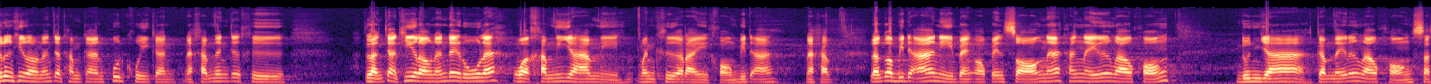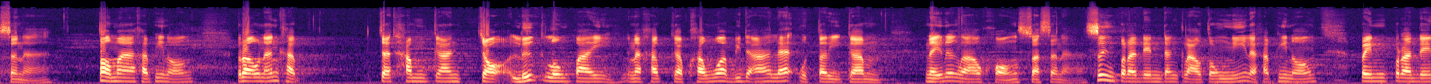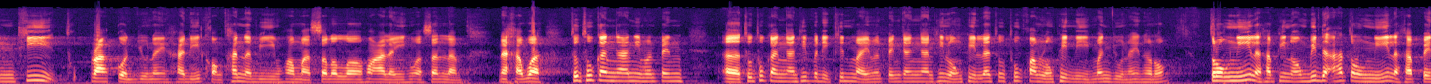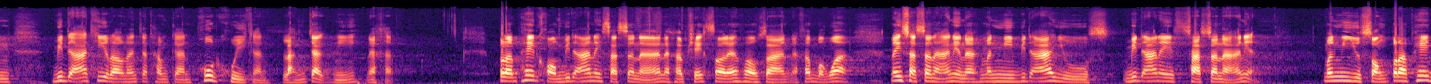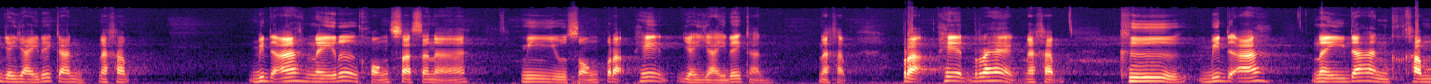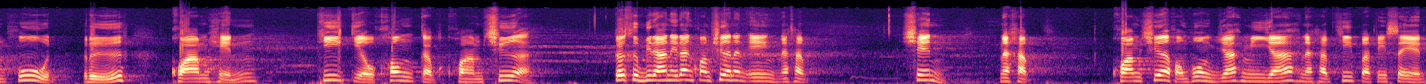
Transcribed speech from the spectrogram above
เรื่องที่เรานั้นจะทำการพูดคุยกันนะครับ นั่นก็คือ หลังจากที่เรานั้นได้รู้แล้วว่าคำนิยามนี่มันคืออะไรของบิดานะครับ แล้วก็บิดานี่แบ่งออกเป็นสองนะทั้งในเรื่องราวของดุนยากับในเรื่องราวของศาสนา ต่อมาครับพี่น้องเรานั้นครับจะทำการเจาะลึกลงไปนะครับ กับคำว่าบิดาและอุตริกรรม ในเรื่องราวของศาสนา ซึ่งประเด็นดังกล่าวตรงนี้แหละครับพี่น้องเป็นประเด็นที่ปรากฏอยู่ในฮะดีษของท่านนบีมุฮัมมัดสุลลัลฮุอะลัยฮิวะสัลลัมนะครับว่าทุกๆการงานนี่มันเป็นทุกๆการงานที่ประดิษฐ์ขึ้นใหม่ มันเป็นการงานที่หลงผิดและทุก ๆ ความหลงผิดนี่มันอยู่ในนรก ตรงนี้แหละครับพี่น้องบิดาตรงนี้แหละครับเป็นบิดาที่เรานั้นจะทำการพูดคุยกันหลังจากนี้นะครับ ประเภทของบิดาในศาสนานะครับเชคซอลและฟาวซานนะครับบอกว่าในศาสนาเนี่ยนะมันมีบิดาอยู่บิดาในศาสนาเนี่ยมันมีอยู่สองประเภทใหญ่ ๆ ด้วยกันนะครับบิดาในเรื่องของศาสนา มีอยู่สองประเภทใหญ่ ๆ ด้วยกันนะครับ ประเภทแรกนะครับ คือบิดาในด้านคำพูด หรือความเห็นที่เกี่ยวข้องกับความเชื่อ ก็คือบิดาในด้านความเชื่อนั่นเองนะครับ เช่นนะครับ ความเชื่อของพวกยะมียะนะครับ ที่ปฏิเสธ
